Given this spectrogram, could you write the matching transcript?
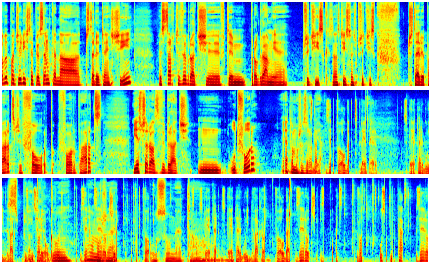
Aby podzielić tę piosenkę na cztery części, wystarczy wybrać y, w tym programie przycisk, nacisnąć przycisk w 4 parts, czy four, four parts. Jeszcze raz wybrać mm, utwór. Ja to może zrobię. Splitter GUI 2. Splitter GUI. Ja może usunę to. GUI 2. Woda 03. Woc. Ust. Tak. 0.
